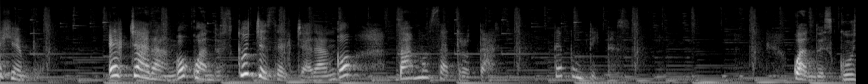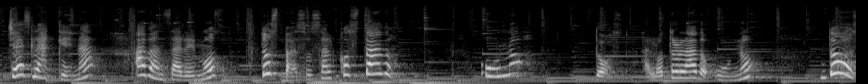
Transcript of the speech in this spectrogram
ejemplo, el charango, cuando escuches el charango, vamos a trotar de puntitas. Cuando escuches la quena, avanzaremos dos pasos al costado. Uno, dos. Al otro lado, uno, dos.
